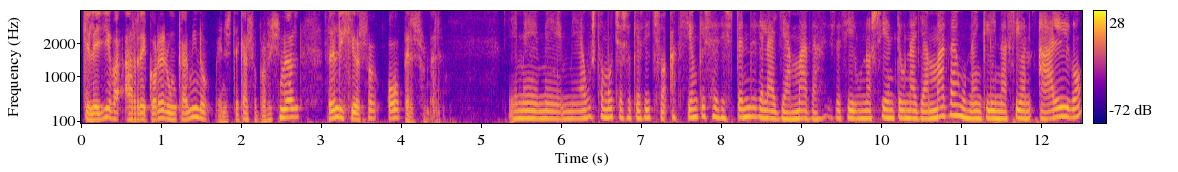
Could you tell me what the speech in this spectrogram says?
que le lleva a recorrer un camino, en este caso profesional, religioso o personal. Eh, Me, ha gustado mucho eso que has dicho, acción que se desprende de la llamada, es decir, uno siente una llamada, una inclinación a algo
